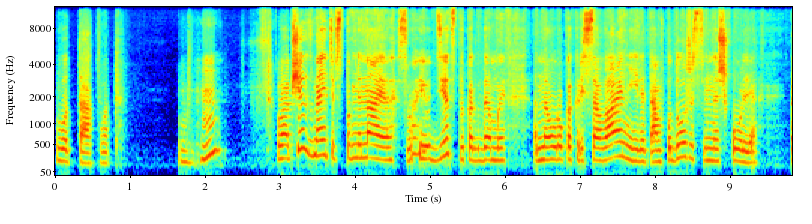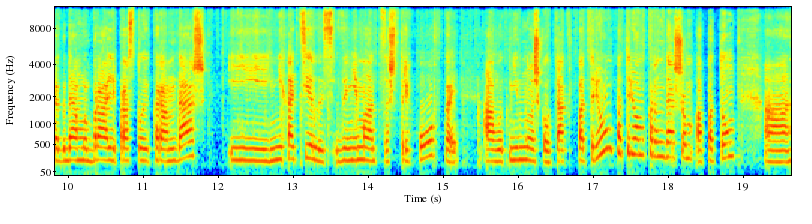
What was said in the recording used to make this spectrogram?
Вот так вот. Угу. Вообще, знаете, вспоминая свое детство, когда мы на уроках рисования или там в художественной школе, когда мы брали простой карандаш и не хотелось заниматься штриховкой, а вот немножко вот так по трем, по трем карандашам, а потом а,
